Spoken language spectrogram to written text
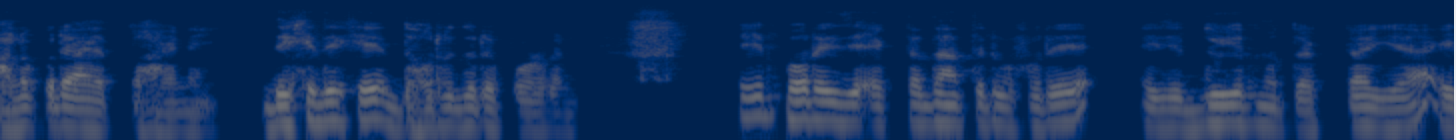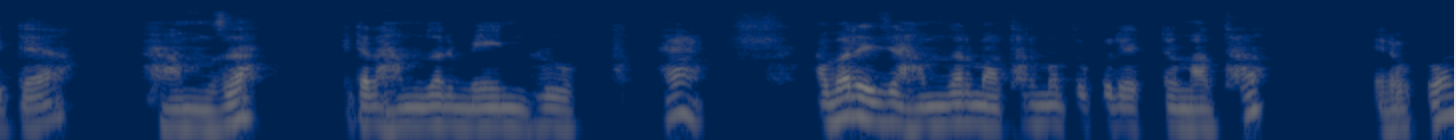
ভালো করে আয়ত্ত হয় নাই। দেখে দেখে ধরে ধরে পড়বেন। এরপর এই যে একটা দাঁতের উপরে এই যে দুইয়ের মতো একটা ইয়া, এটা হামজা, এটার হামজার মেইন রূপ হ্যাঁ? আবার এই যে হামজার মাথার মতো করে একটা মাথা, এরকম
